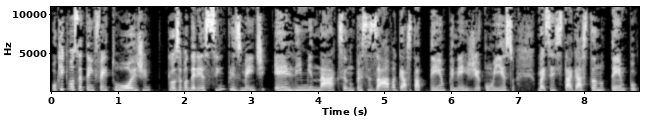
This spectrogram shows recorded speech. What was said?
O que, que você tem feito hoje que você poderia simplesmente eliminar, que você não precisava gastar tempo, energia com isso, mas você está gastando tempo.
